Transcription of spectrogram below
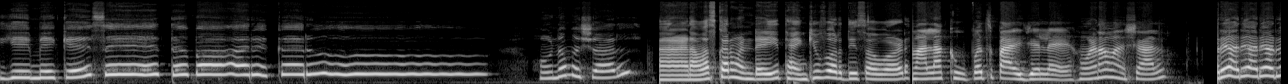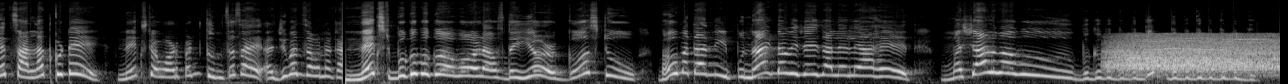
ये मैं कैसे तबार करूं? हो ना मशाल? नमस्कार मंडळी. थँक्यू फॉर दिस अवॉर्ड मला खूपच पाहिजेल आहे हो ना मशाल? अरे अरे अरे अरे चाललात कुठे? नेक्स्ट अवॉर्ड पण तुमचंच आहे. अजिबात जाऊ नका. नेक्स्ट बुगू बुगू award of the year goes to बहुमतांनी पुन्हा एकदा विजयी झालेले आहेत. मशाल बाबू. बुगू बुगू बुगू बुगू बुगू बुगू.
